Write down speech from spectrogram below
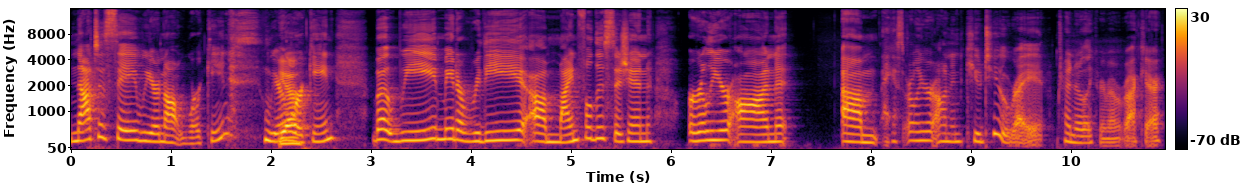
Not to say we are not working, we are Yeah. working, but we made a really uh, mindful decision earlier on. Um, I guess earlier on in Q2, right? I'm trying to like remember back here.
